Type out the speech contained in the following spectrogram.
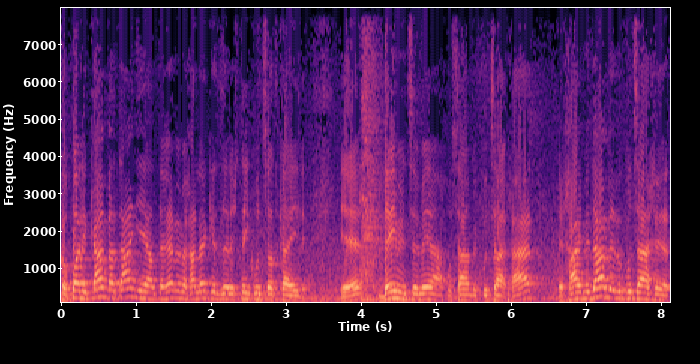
קופוני כאן בתניא אל תראה ומחלק את זה לשתי קבוצות כאלה. דיימים צמח הוא שם בקבוצה אחת וחי מדבר בקבוצה אחרת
